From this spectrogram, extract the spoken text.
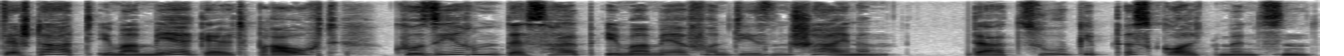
der Staat immer mehr Geld braucht, kursieren deshalb immer mehr von diesen Scheinen. Dazu gibt es Goldmünzen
